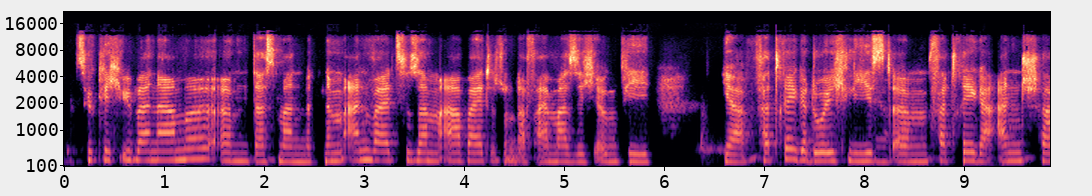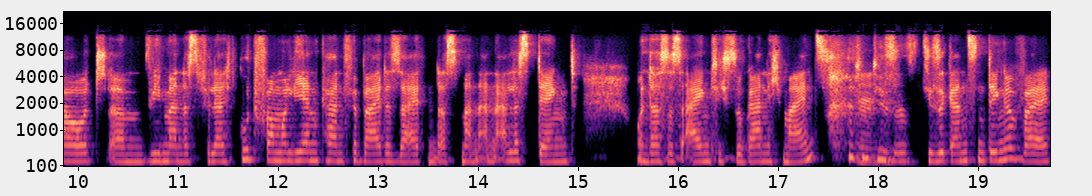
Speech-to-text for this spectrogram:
bezüglich Übernahme, ähm, dass man mit einem Anwalt zusammenarbeitet und auf einmal sich irgendwie ja, Verträge durchliest, ja. ähm, Verträge anschaut, ähm, wie man das vielleicht gut formulieren kann für beide Seiten, dass man an alles denkt. Und das ist eigentlich so gar nicht meins, mhm. Dieses, diese ganzen Dinge, weil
